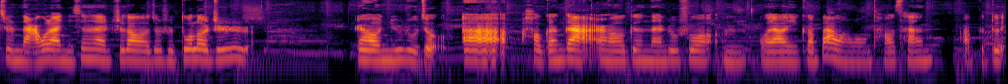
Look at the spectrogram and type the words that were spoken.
就是拿过来，你现在知道的就是多乐之日。然后女主就啊，好尴尬，然后跟男主说，嗯，我要一个霸王龙套餐啊，不对，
